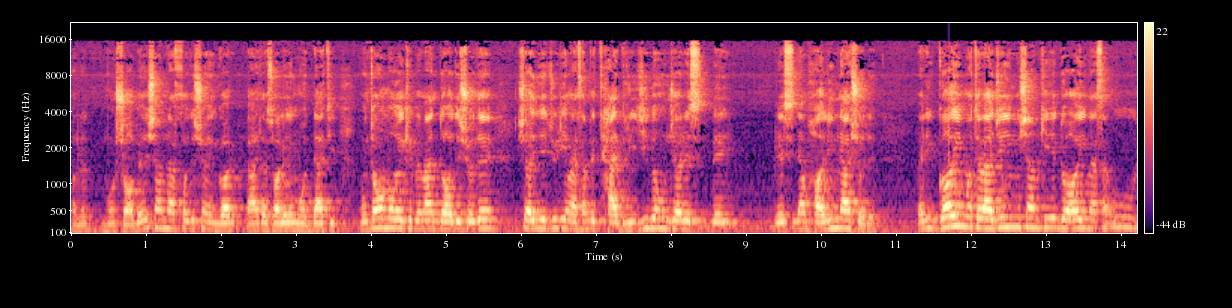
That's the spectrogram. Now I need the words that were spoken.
حالا مشابهش هم نه خودشون انگار بعد از حالا مدتی. منتها اون موقعی که به من داده شده شاید یه جوری مثلا به تدریجی به اونجا رسیدم حالیم نشده. ولی گاهی متوجه این میشم که یه دعایی مثلا او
